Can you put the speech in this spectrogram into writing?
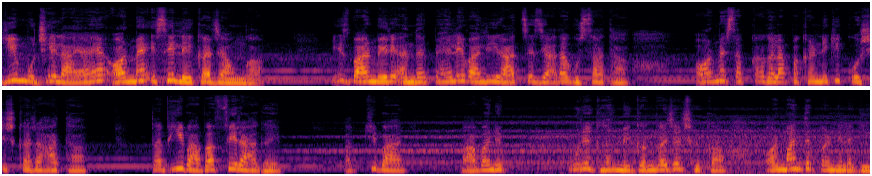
ये मुझे लाया है और मैं इसे लेकर जाऊँगा। इस बार मेरे अंदर पहले वाली रात से ज़्यादा गुस्सा था और मैं सबका गला पकड़ने की कोशिश कर रहा था। तभी बाबा फिर आ गए। अब की बार बाबा ने पूरे घर में गंगा जल छिड़का और मंत्र पढ़ने लगे।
